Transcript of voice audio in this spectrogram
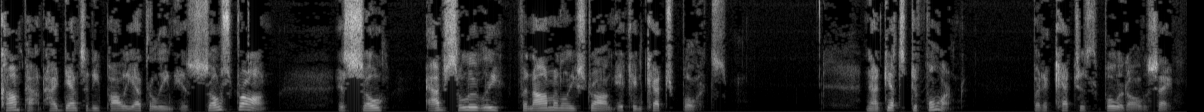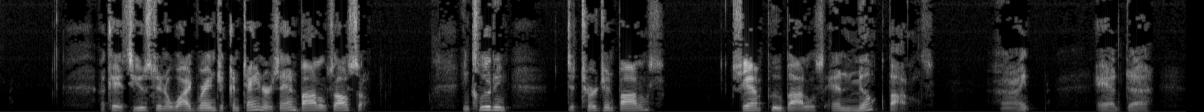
compound, high density polyethylene, is so strong, is so absolutely phenomenally strong, it can catch bullets. Now it gets deformed, but it catches the bullet all the same. Okay, it's used in a wide range of containers and bottles also, including detergent bottles, shampoo bottles, and milk bottles. All right, and uh,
